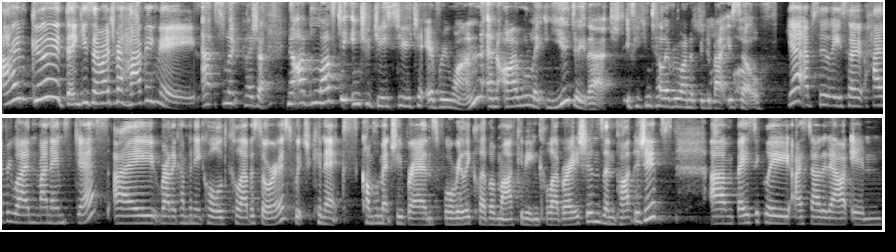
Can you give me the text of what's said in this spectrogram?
I'm good. Thank you so much for having me. Absolute pleasure. Now, I'd love to introduce you to everyone, and I will let you do that if you can tell everyone a bit about yourself. Yeah, absolutely. So, hi everyone. My name's Jess. I run a company called Collabosaurus, which connects complementary brands for really clever marketing collaborations and partnerships. Um, basically, I started out in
